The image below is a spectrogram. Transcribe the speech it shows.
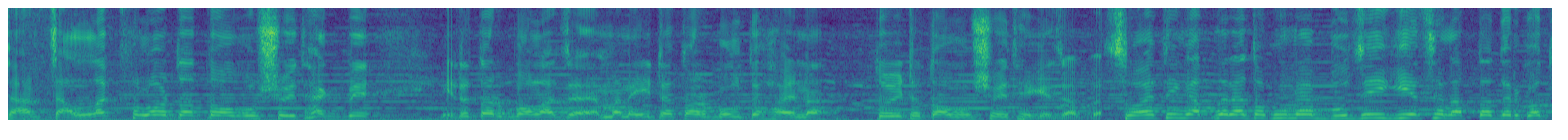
যার চার লাখ ফলোয়ার তা তো অবশ্যই থাকবে। এটা তো আর বলা যায় মানে এটা তো আর বলতে হয় না। তো এটা তো অবশ্যই থেকে যাবে। সো আই থিঙ্ক আপনারা তখন বুঝেই গিয়েছেন আপনাদের কত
